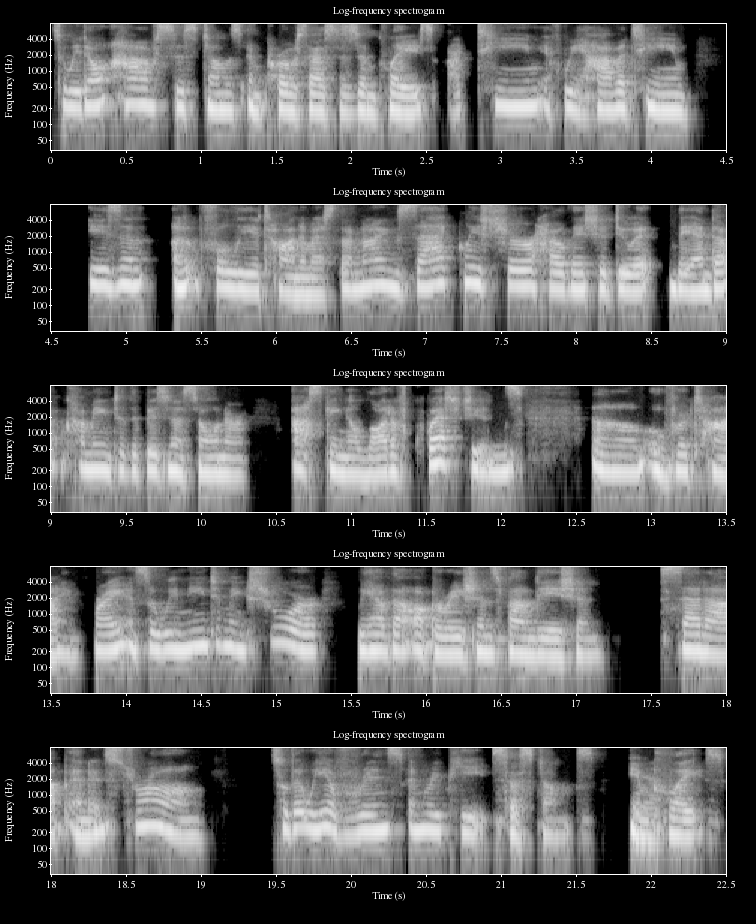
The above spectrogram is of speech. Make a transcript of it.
So we don't have systems and processes in place. Our team, if we have a team, isn't uh, fully autonomous. They're not exactly sure how they should do it. They end up coming to the business owner asking a lot of questions um, over time, right? And so we need to make sure we have that operations foundation set up and it's strong so that we have rinse and repeat systems in yeah. place.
